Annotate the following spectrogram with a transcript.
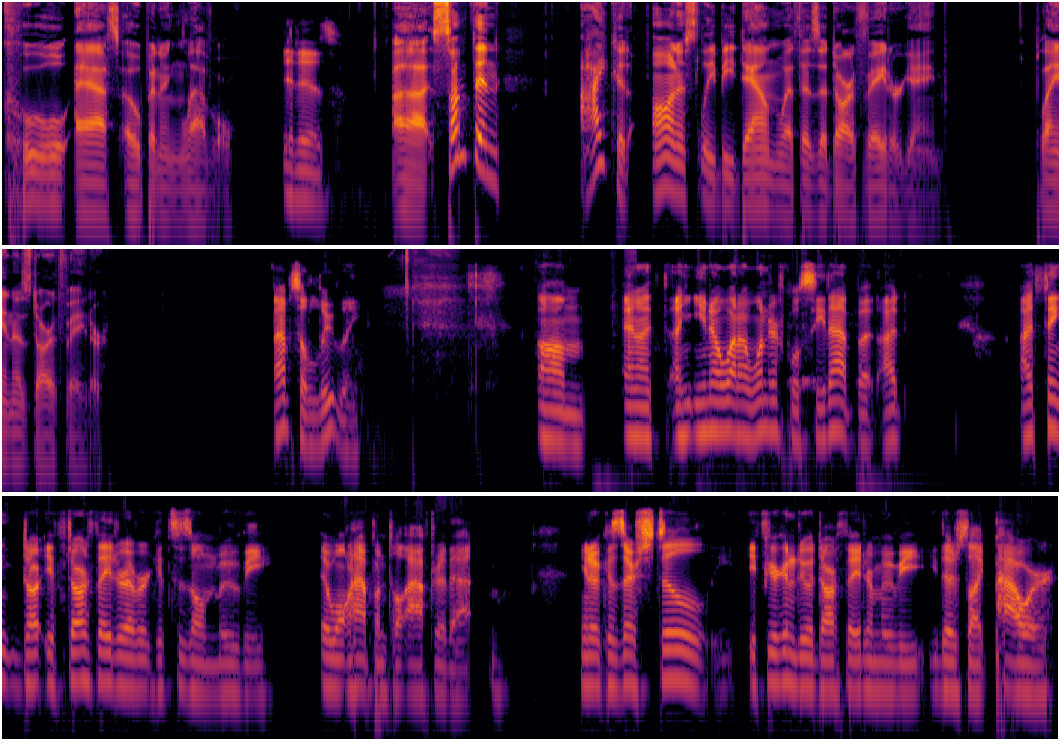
cool ass opening level. It is. Uh, something I could honestly be down with as a Darth Vader game, playing as Darth Vader. Absolutely. Um, and I, I, you know what? I wonder if we'll see that, but I, I think Dar- if Darth Vader ever gets his own movie, it won't happen until after that. You know, because there's still, if you're gonna do a Darth Vader movie, there's like power,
